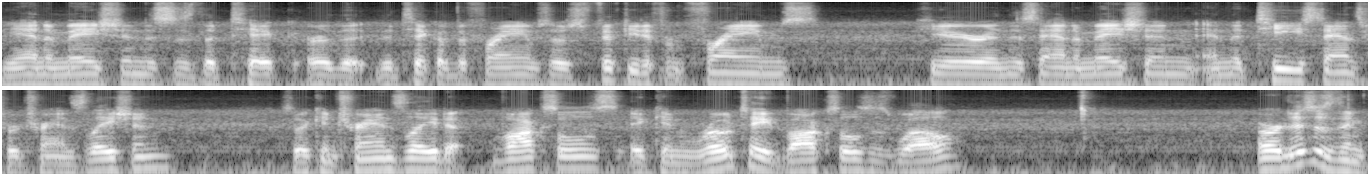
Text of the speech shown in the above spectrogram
the animation. This is the tick or the the tick of the frames. So there's 50 different frames here in this animation, and the T stands for translation. So it can translate voxels. It can rotate voxels as well or this is in,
